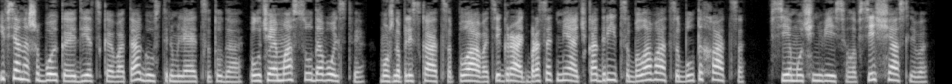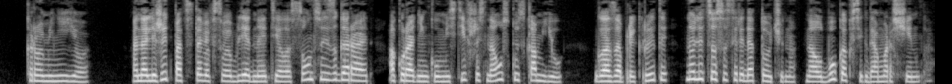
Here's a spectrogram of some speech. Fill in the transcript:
и вся наша бойкая детская ватага устремляется туда, получая массу удовольствия. Можно плескаться, плавать, играть, бросать мяч, кадриться, баловаться, бултыхаться. Всем очень весело, все счастливы, кроме нее. Она лежит, подставив свое бледное тело солнцу и загорает, аккуратненько уместившись на узкую скамью. Глаза прикрыты, но лицо сосредоточено, на лбу, как всегда, морщинка.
